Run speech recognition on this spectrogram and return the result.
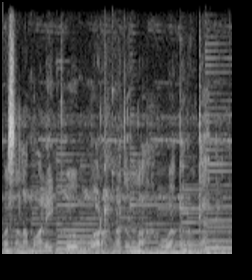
Wassalamualaikum warahmatullahi wabarakatuh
